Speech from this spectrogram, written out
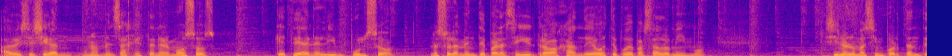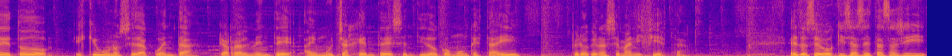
a veces llegan unos mensajes tan hermosos que te dan el impulso, no solamente para seguir trabajando, y a vos te puede pasar lo mismo, sino lo más importante de todo es que uno se da cuenta que realmente hay mucha gente de sentido común que está ahí, pero que no se manifiesta. Entonces vos quizás estás allí,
